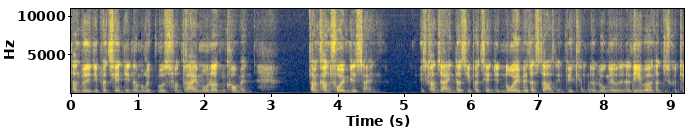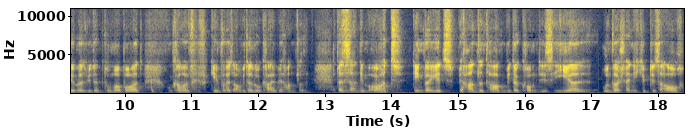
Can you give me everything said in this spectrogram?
Dann würde die Patientin im Rhythmus von drei Monaten kommen. Dann kann Folgendes sein. Es kann sein, dass die Patientin neue Metastasen entwickelt in der Lunge oder in der Leber. Dann diskutieren wir es wieder im Tumorboard und kann man gegebenenfalls auch wieder lokal behandeln. Dass es an dem Ort, den wir jetzt behandelt haben, wiederkommt, ist eher unwahrscheinlich, gibt es auch.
